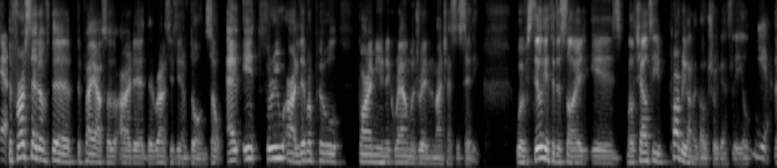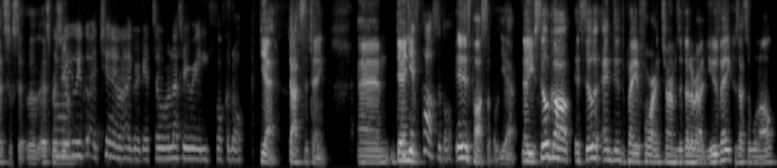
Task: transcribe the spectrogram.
Yeah. the first set of the the playoffs are, are the the round of 16 have done. So out it through our Liverpool, Bayern Munich, Real Madrid, and Manchester City. What we've still yet to decide is well, Chelsea probably going to go through against Lille. Yeah. Let's just, let's presume. we, we've got a 2 0 aggregate, so unless we really fuck it up, yeah, that's the thing. Um, then which you is possible. It is possible, yeah. Now you still got it's still anything to play for in terms of Villarreal Juve because that's a one all.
